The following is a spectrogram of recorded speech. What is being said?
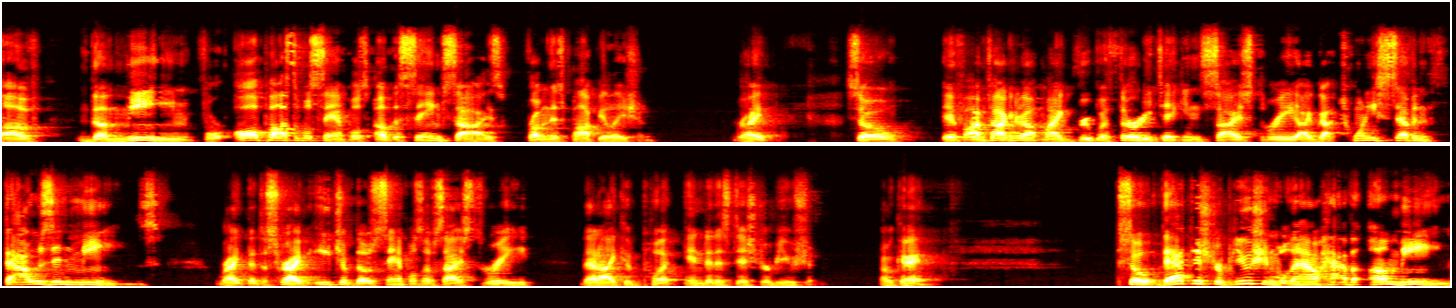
of the mean for all possible samples of the same size from this population, right? So if I'm talking about my group of 30 taking size 3, I've got 27,000 means right, that describe each of those samples of size 3 that I could put into this distribution, okay? So that distribution will now have a mean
